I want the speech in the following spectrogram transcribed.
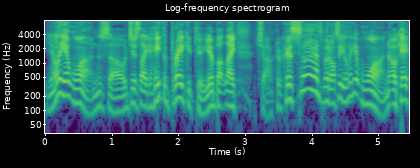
You only get one. So, just like, I hate to break it to you, but like, chocolate croissants, but also you only get one, okay?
